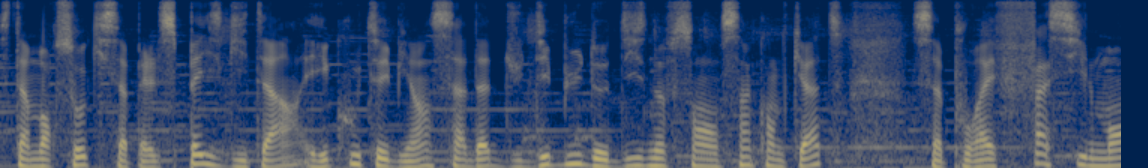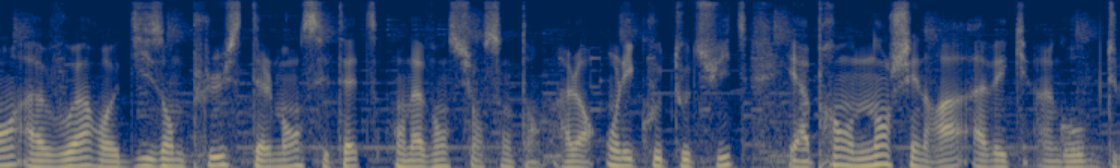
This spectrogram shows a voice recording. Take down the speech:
C'est un morceau qui s'appelle Space Guitar. Et écoutez bien, ça date du début de 1954. Ça pourrait facilement avoir 10 ans de plus, tellement c'était en avance sur son temps. Alors on l'écoute tout de suite, et après on enchaînera avec un groupe de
